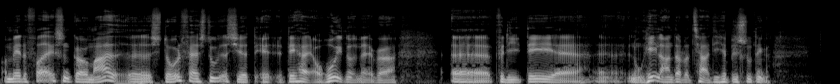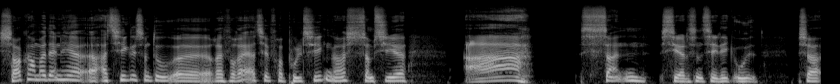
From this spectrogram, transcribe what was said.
Og Mette Frederiksen går jo meget øh, stålfast ud og siger, det, det har jeg overhovedet ikke noget med at gøre. Øh, fordi det er øh, nogle helt andre, der tager de her beslutninger. Så kommer den her øh, artikel, som du øh, refererer til fra politikken også, som siger, ah, sådan ser det sådan set ikke ud. Så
